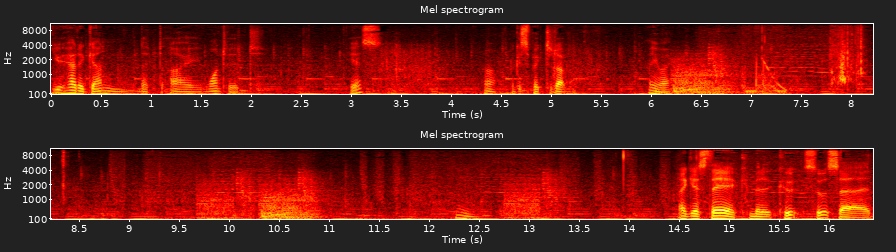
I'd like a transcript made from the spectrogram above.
You had a gun that I wanted. Yes? Oh, I just picked it up. Anyway. Hmm. I guess they committed suicide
